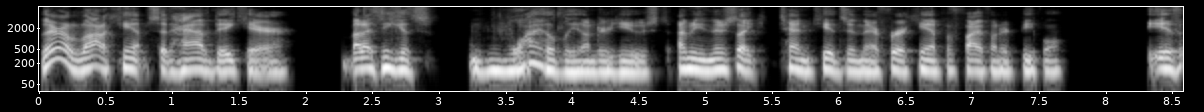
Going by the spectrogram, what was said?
there are a lot of camps that have daycare, but I think it's wildly underused. I mean, there's like 10 kids in there for a camp of 500 people. If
